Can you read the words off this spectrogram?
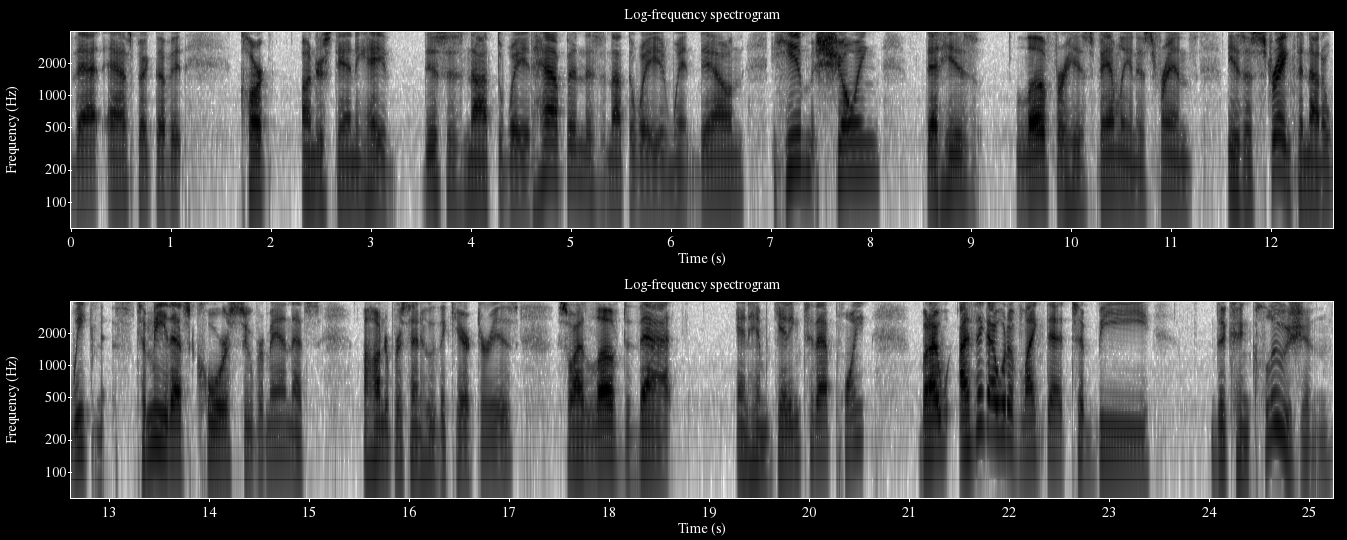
that aspect of it. Clark understanding, hey, this is not the way it happened. This is not the way it went down. Him showing that his love for his family and his friends is a strength and not a weakness. To me, that's core Superman. That's 100% who the character is. So I loved that and him getting to that point. But I, I think I would have liked that to be the conclusion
